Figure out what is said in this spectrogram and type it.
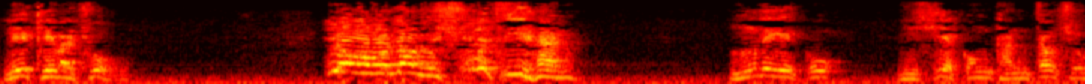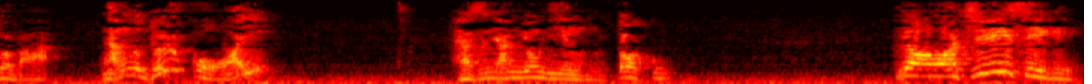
你开完错误，妖王叫是虚子很，我那一个你写工看走去个吧。能够都过瘾，还是杨永宁多过？要几岁的？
